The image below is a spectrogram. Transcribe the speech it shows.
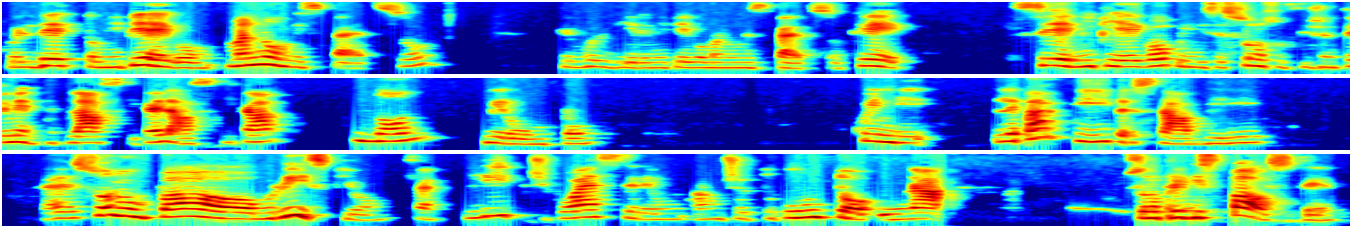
quel detto mi piego ma non mi spezzo, che vuol dire mi piego ma non mi spezzo? Che se mi piego, quindi se sono sufficientemente plastica, elastica, non mi rompo. Quindi le parti iperstabili eh, sono un po' un rischio, cioè lì ci può essere un, a un certo punto una, sono predisposte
